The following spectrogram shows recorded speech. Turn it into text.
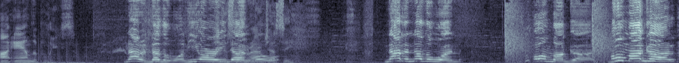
I am the police. Not another one. He already Just done, around, bro. Jesse. Not another one. Oh my god. Oh my god.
